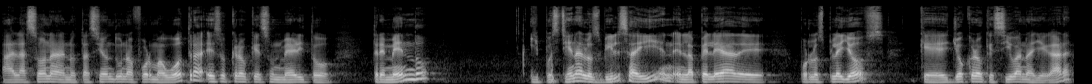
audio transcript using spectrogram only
a la zona de anotación de una forma u otra. Eso creo que es un mérito tremendo. Y pues tiene a los Bills ahí en, en la pelea de, por los playoffs, que yo creo que sí van a llegar,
